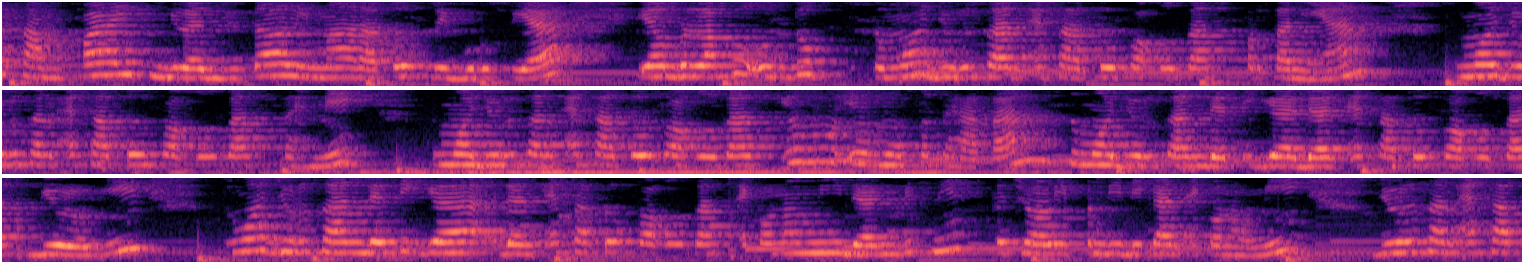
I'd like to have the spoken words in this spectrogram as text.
sampai Rp9.500.000 yang berlaku untuk semua jurusan S1 Fakultas Pertanian, semua jurusan S1 Fakultas Teknik, semua jurusan S1 Fakultas Ilmu-Ilmu Kesehatan, semua jurusan D3 dan S1 Fakultas Biologi, semua jurusan D3 dan S1 Fakultas Ekonomi dan Bisnis kecuali Pendidikan Ekonomi, jurusan S1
